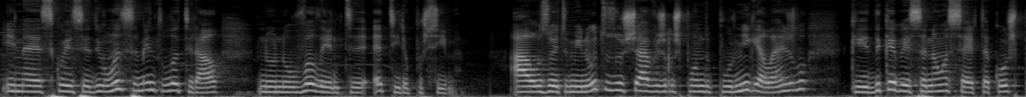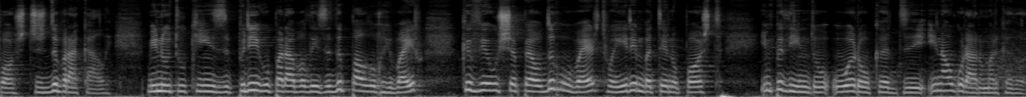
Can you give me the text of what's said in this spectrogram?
e na sequência de um lançamento lateral, Nuno Valente atira por cima. Aos 8 minutos, o Chaves responde por Miguel Ângelo, que de cabeça não acerta com os postes de Bracali. Minuto 15, perigo para a baliza de Paulo Ribeiro, que vê o chapéu de Roberto a ir embater no poste, impedindo o Arouca de inaugurar o marcador.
